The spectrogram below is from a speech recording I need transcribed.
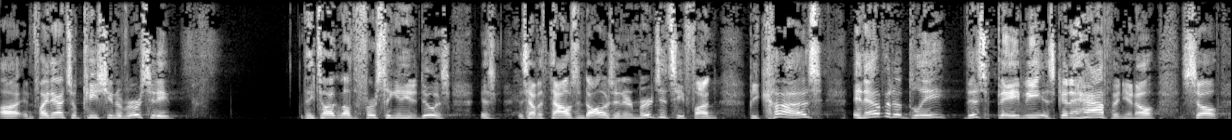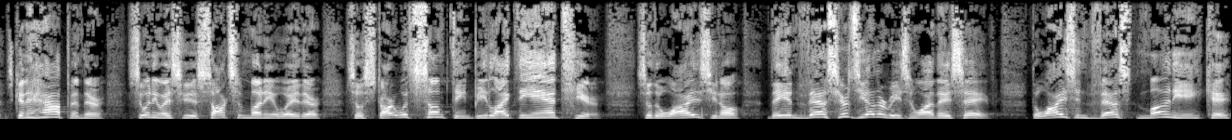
uh, in Financial Peace University, they talk about the first thing you need to do is, is, is have a thousand dollars in an emergency fund because inevitably this baby is going to happen, you know? So it's going to happen there. So anyway, so you just sock some money away there. So start with something. Be like the ant here. So the wise, you know, they invest. Here's the other reason why they save. The wise invest money, okay?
